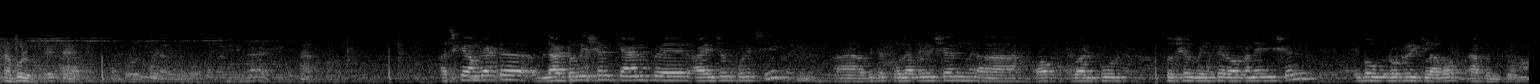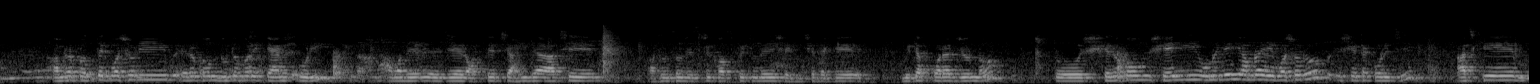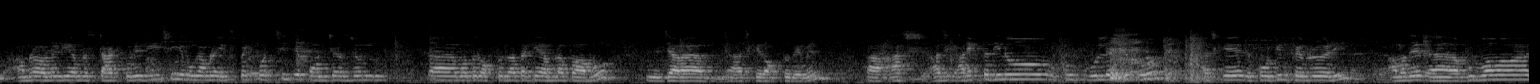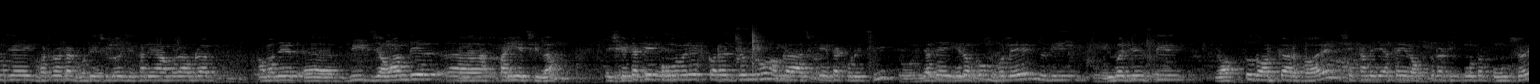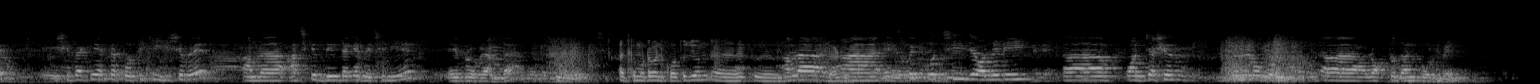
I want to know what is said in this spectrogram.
হ্যাঁ বলুন। আজকে আমরা একটা ব্লাড ডোনেশন ক্যাম্পের আয়োজন করেছি with the collaboration of Burnpur social welfare organisation এবং রোটারি ক্লাব অফ আসানসোল আমরা প্রত্যেক বছরই এরকম দুটো করে ক্যাম্প করি। আমাদের যে রক্তের চাহিদা আছে আসানসোল ডিস্ট্রিক্ট হসপিটালে সেটাকে মিট আপ করার জন্য। তো সেরকম সেই অনুযায়ী আমরা এবছরও সেটা করেছি। আজকে আমরা অলরেডি আমরা স্টার্ট করে দিয়েছি এবং আমরা এক্সপেক্ট করছি যে পঞ্চাশ জন মতো রক্তদাতাকে আমরা পাবো, যারা আজকে রক্ত দেবেন। আজ আরেকটা দিনও খুব উল্লেখযোগ্য আজকে ফোরটিন ফেব্রুয়ারি আমাদের পুলওয়ামা যে ঘটনাটা ঘটেছিল, যেখানে আমরা আমরা আমাদের বীর জওয়ানদের হারিয়েছিলাম সেটাকে কমেমোরেট করার জন্য আমরা আজকে এটা করেছি। যাতে এরকম হলে যদি ইমার্জেন্সি রক্ত দরকার হয় সেখানে যাতে রক্তটা ঠিকমতো পৌঁছয় সেটাকে একটা প্রতীকী হিসেবে আমরা আজকের দিনটাকে বেছে নিয়ে এই প্রোগ্রামটা শুরু করছি। আজকে মোটামুটি কতজন আমরা এক্সপেক্ট করছি যে অলরেডি পঞ্চাশের জনের ওপর রক্তদান করবেন।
